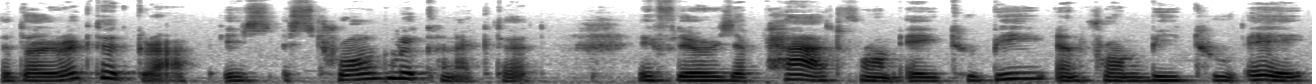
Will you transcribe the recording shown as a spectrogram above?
A directed graph is strongly connected if there is a path from A to B and from B to A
